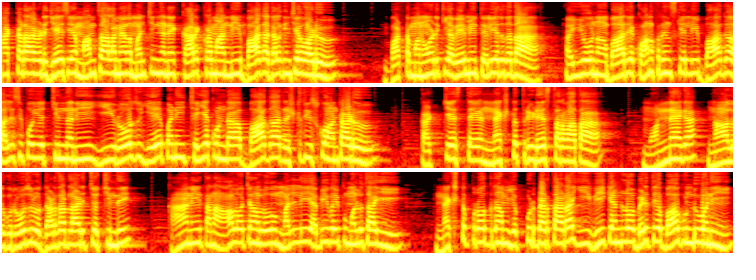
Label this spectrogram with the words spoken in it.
అక్కడ ఆవిడ చేసే మంచాల మీద మంచింగ్ అనే కార్యక్రమాన్ని బాగా తిలకించేవాడు. బట్ మనోడికి అవేమీ తెలియదు కదా అయ్యో నా భార్య కాన్ఫరెన్స్కి వెళ్ళి బాగా అలసిపోయి వచ్చిందని ఈ రోజు ఏ పని చెయ్యకుండా బాగా రెస్ట్ తీసుకో అంటాడు. కట్ చేస్తే నెక్స్ట్ త్రీ డేస్ తర్వాత. మొన్నేగా నాలుగు రోజులు దడదడలాడిచ్చి వచ్చింది. కానీ తన ఆలోచనలు మళ్ళీ అభివైపు మల్లుతాయి నెక్స్ట్ ప్రోగ్రాం ఎప్పుడు పెడతాడా ఈ వీకెండ్లో పెడితే బాగుండు అని.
